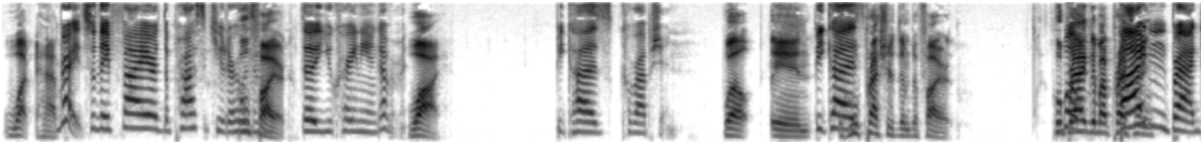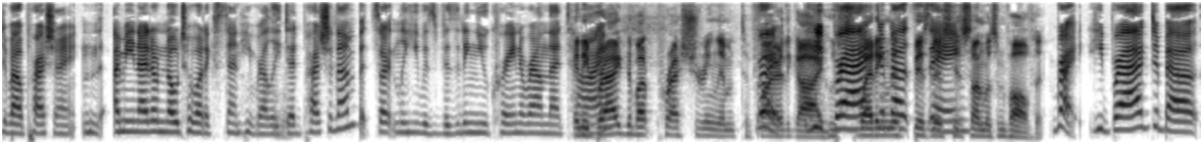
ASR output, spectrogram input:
What happened? right. So they fired the prosecutor who, Who was in- fired? the Ukrainian government Why? because corruption. Well, in Because- who pressured them to fire? them? Who Well, bragged about pressuring? Biden bragged about pressuring. I mean, I don't know to what extent he really did pressure them, but certainly he was visiting Ukraine around that time. and he bragged about pressuring them to fire Right. the guy He who's sweating this business saying- his son was involved in. Right. He bragged about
